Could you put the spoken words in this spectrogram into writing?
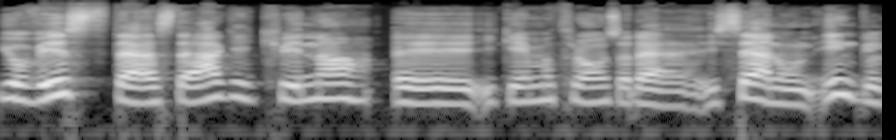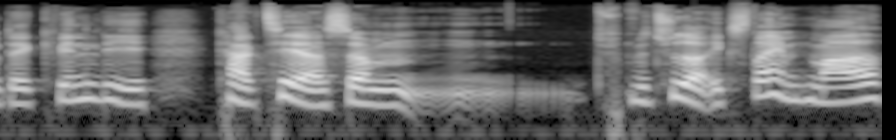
Jo vist, der er stærke kvinder øh, i Game of Thrones, og der er især nogle enkelte kvindelige karakterer, som betyder ekstremt meget,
